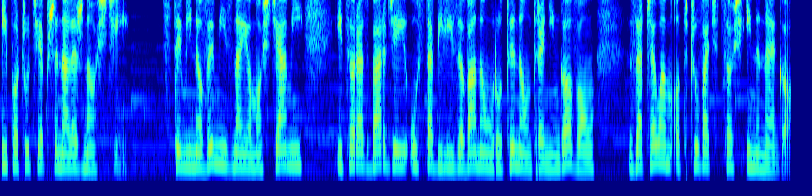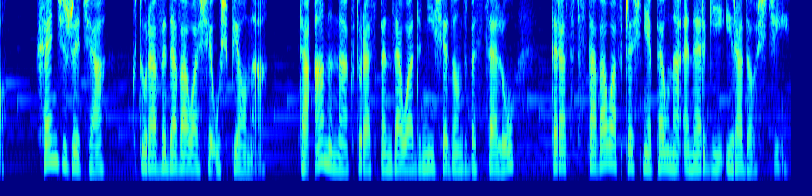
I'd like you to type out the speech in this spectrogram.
i poczucie przynależności. Z tymi nowymi znajomościami i coraz bardziej ustabilizowaną rutyną treningową zaczęłam odczuwać coś innego chęć życia, która wydawała się uśpiona. Ta Anna, która spędzała dni siedząc bez celu, teraz wstawała wcześnie pełna energii i radości.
